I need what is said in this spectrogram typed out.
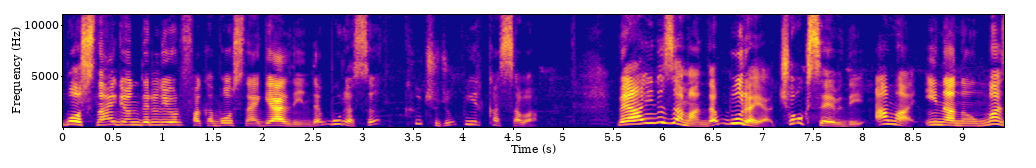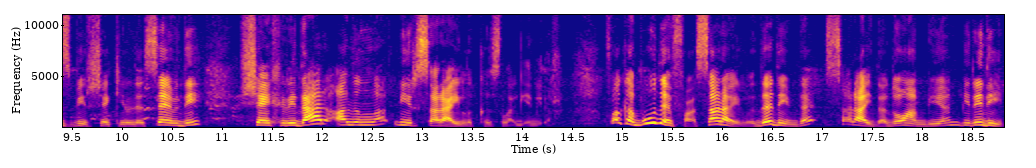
Bosna'ya gönderiliyor fakat Bosna'ya geldiğinde burası küçücük bir kasaba. Ve aynı zamanda buraya çok sevdiği ama inanılmaz bir şekilde sevdiği Şehridar adında bir saraylı kızla geliyor. Fakat bu defa saraylı dediğimde sarayda doğan büyüyen biri değil.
